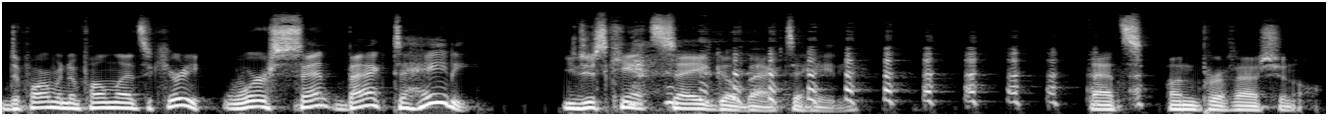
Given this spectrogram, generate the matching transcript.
Department of Homeland Security, were sent back to Haiti. You just can't say go back to Haiti. That's unprofessional.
